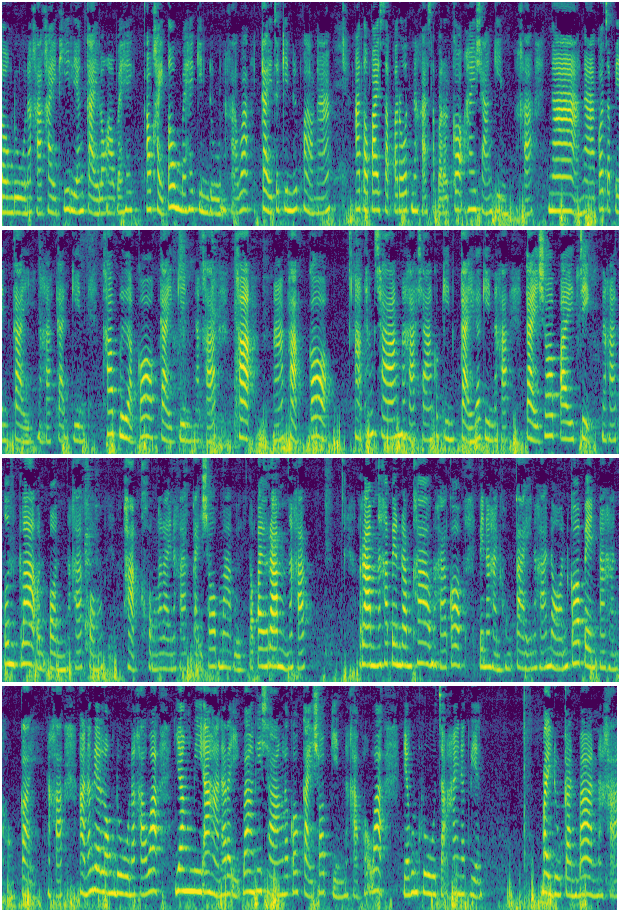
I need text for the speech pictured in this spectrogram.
ลองดูนะคะ ใครที่เลี้ยงไก่ลองเอาไปให้เอาไข่ต้มไปให้กินดูนะคะ ว่าไก่จะกินหรือเปล่านะอะต่อไปสับปะรดนะคะ สับปะรดก็ให้ช้างกินนะคะ งางาก็จะเป็นไก่นะคะ ไก่กิน ข้าวเปลือกก็ไก่กินนะคะ ผักนะผักก็อะทั้งช้างนะคะ ช้างก็กินไก่ก็กินนะคะ ไก่ชอบไปจิกนะคะ ต้นกล้าอ่อนๆนะคะของ ผักของอะไรนะคะ ไก่ชอบมากเลย ต่อไปรำนะคะรำนะคะเป็นรำข้าวนะคะ ก็เป็นอาหารของไก่นะคะนอนก็เป็นอาหารของไก่นะคะอ่านักเรียนลองดูนะคะว่ายังมีอาหารอะไรอีกบ้างที่ช้างแล้วก็ไก่ชอบกินนะคะ เพราะว่าเดี๋ยวคุณครูจะให้นักเรียนไปดูการบ้านนะคะ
